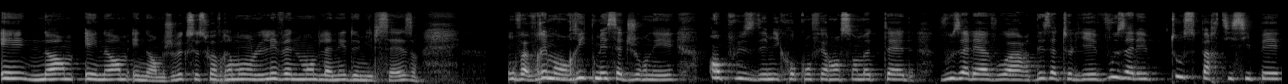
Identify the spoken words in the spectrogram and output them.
énorme, énorme, énorme. Je veux que ce soit vraiment l'événement de l'année 2016 on va vraiment rythmer cette journée. En plus des micro-conférences en mode TED, vous allez avoir des ateliers, vous allez tous participer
